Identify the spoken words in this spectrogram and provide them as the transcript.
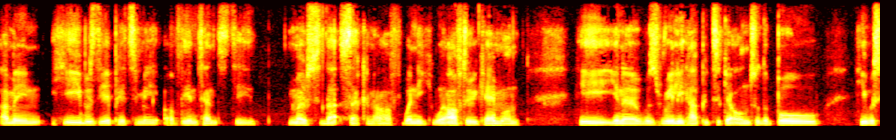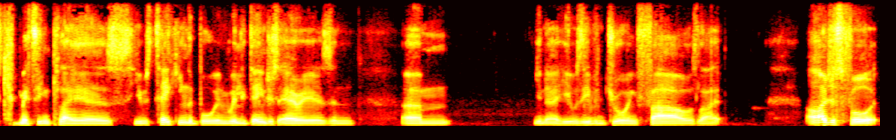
I mean, he was the epitome of the intensity most of that second half when he after he came on. He you know was really happy to get onto the ball. He was committing players. He was taking the ball in really dangerous areas, and um, you know he was even drawing fouls. Like I just thought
